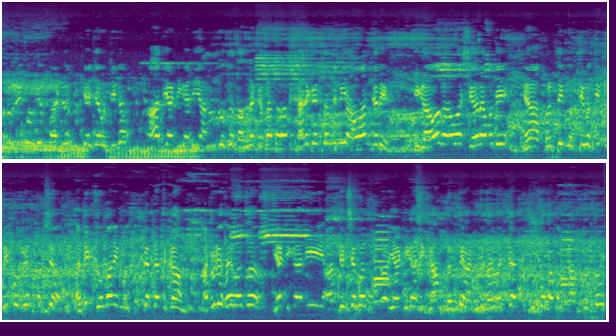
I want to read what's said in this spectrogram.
म्हणून रिपब्लिकन पार्टी ऑफ इंडियाच्या वतीनं आज या ठिकाणी आनंदोत्सव साजरा करण्यात आला. आणि कार्यकर्त्यांनी मी आवाहन करेन की गावागावात शहरामध्ये या प्रत्येक वस्तीवरती रिपब्लिकन पक्ष अधिक जोमाने मजबूत करण्याचं काम आठवडे साहेबांचं या ठिकाणी अध्यक्षपद या ठिकाणी काम करते. आठवडे साहेबांच्या नेतृत्वात आपण काम करतोय.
